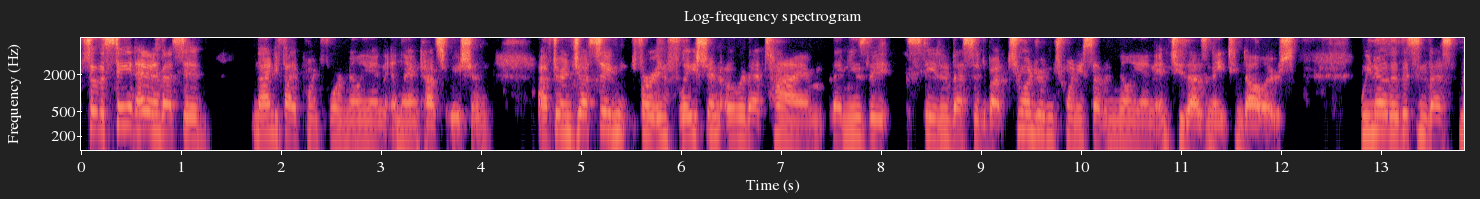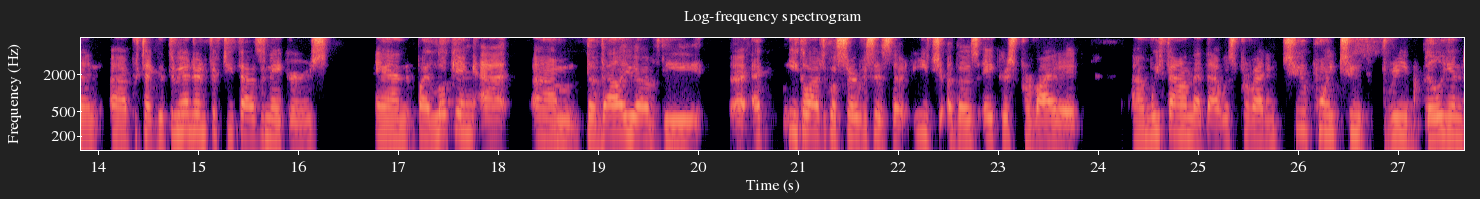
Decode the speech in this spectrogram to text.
So the state had invested 95.4 million in land conservation. After adjusting for inflation over that time, that means the state invested about 227 million in 2018 dollars. We know that this investment uh, protected 350,000 acres. And by looking at um, the value of the uh, ecological services that each of those acres provided, um, we found that that was providing $2.23 billion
